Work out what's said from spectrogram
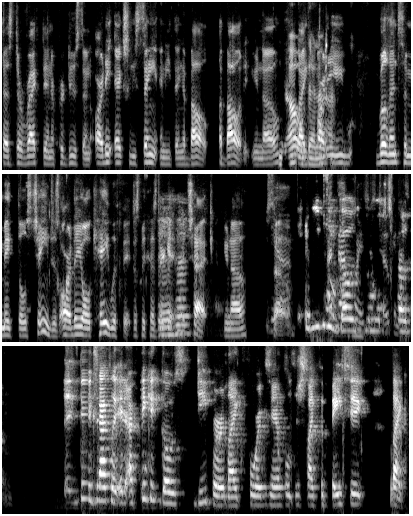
that's directing and producing are they actually saying anything about about it you know? No, like they're are not. they willing to make those changes or are they okay with it just because they're getting a check you know? So Yeah. It even goes point, it's so- exactly it, i think it goes deeper like for example just like the basic like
